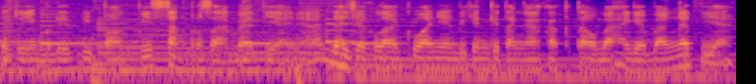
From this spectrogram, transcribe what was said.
tentunya berdiri di pohon pisang persahabat ya ini ada aja kelakuan yang bikin kita ngakak ketawa bahagia banget ya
